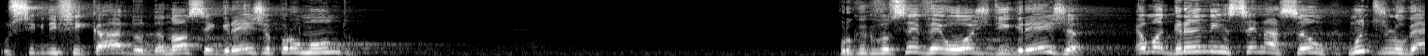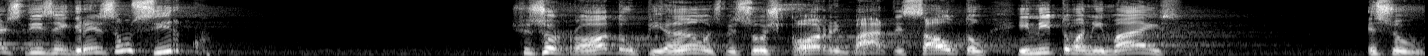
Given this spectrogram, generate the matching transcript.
o significado da nossa igreja para o mundo. Porque o que você vê hoje de igreja é uma grande encenação. Muitos lugares dizem igreja são um circo. As pessoas rodam o peão, as pessoas correm, batem, saltam, imitam animais. Esse é o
